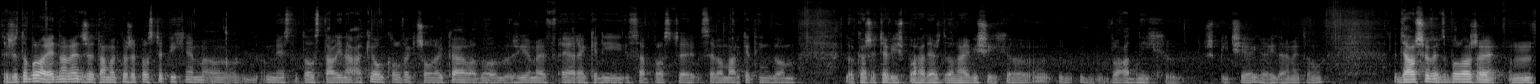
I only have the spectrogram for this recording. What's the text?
Takže to bola jedna vec, že tam akože proste pichnem e, miesto toho Stalina akéhokoľvek človeka, lebo žijeme v ére, kedy sa proste seba marketingom dokážete vyšpohať až do najvyšších e, vládnych špičiek, hej, dajme tomu. Ďalšia vec bola, že hm,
